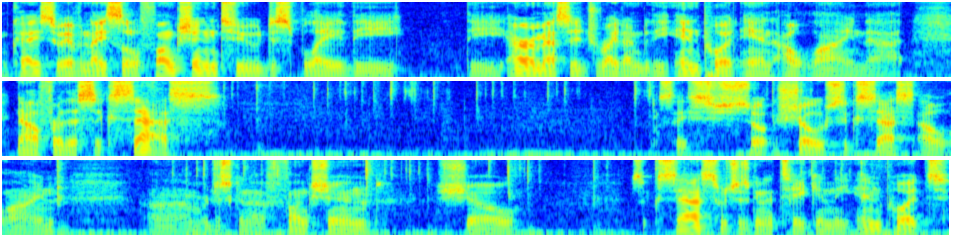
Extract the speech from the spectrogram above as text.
Okay, so we have a nice little function to display the the error message right under the input and outline that. Now for the success, say show, show success outline. Um, we're just going to function show success, which is going to take in the input.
